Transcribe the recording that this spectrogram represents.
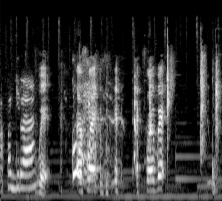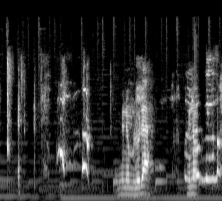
Apa gila? W FWB FWB Minum dulu dah minum. WFB mah,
